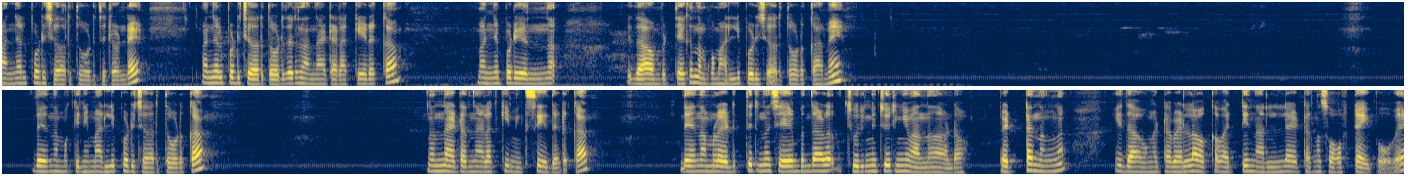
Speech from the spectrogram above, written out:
മഞ്ഞൾപ്പൊടി ചേർത്ത് കൊടുത്തിട്ടുണ്ട്. മഞ്ഞൾപ്പൊടി ചേർത്ത് കൊടുത്തിട്ട് നന്നായിട്ട് ഇളക്കിയെടുക്കാം. മഞ്ഞൾപ്പൊടി ഒന്ന് ഇതാകുമ്പോഴത്തേക്ക് നമുക്ക് മല്ലിപ്പൊടി ചേർത്ത് കൊടുക്കാമേ. ഇതേ നമുക്കിനി മല്ലിപ്പൊടി ചേർത്ത് കൊടുക്കാം. നന്നായിട്ടൊന്ന് ഇളക്കി മിക്സ് ചെയ്തെടുക്കാം. ഇതേ നമ്മൾ എടുത്തിരുന്ന ചേമ്പന്താൾ ചുരുങ്ങി ചുരുങ്ങി വന്നതാണ്ടോ പെട്ടെന്നങ്ങ് ഇതാവും കേട്ടോ. വെള്ളമൊക്കെ വറ്റി നല്ലതായിട്ടങ്ങ് സോഫ്റ്റായി പോവേ.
